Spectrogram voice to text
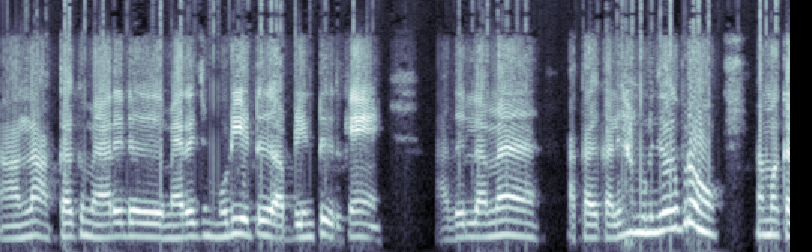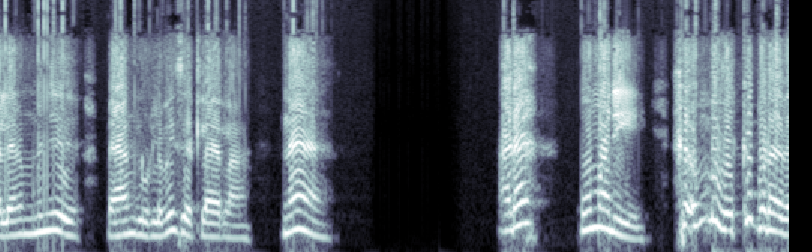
நான் தான் அக்காவுக்கு மேரேஜ் மேரேஜ் முடியட்டு அப்படின்ட்டு இருக்கேன். அது இல்லாம அக்கா கல்யாணம் முடிஞ்சதுக்கு அப்புறம் நம்ம கல்யாணம் முடிஞ்சு பெங்களூர்ல போய் செட்டில் ஆயிடலாம் என்ன? அட! பூமாரி ரொம்ப வெக்கப்படாத.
